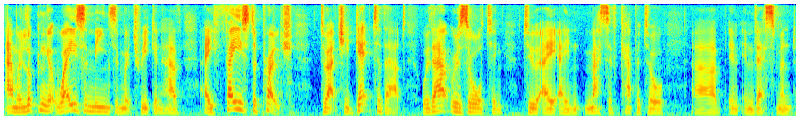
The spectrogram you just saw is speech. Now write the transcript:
And we're looking at ways and means in which we can have a phased approach to actually get to that without resorting to a, a massive capital uh, investment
